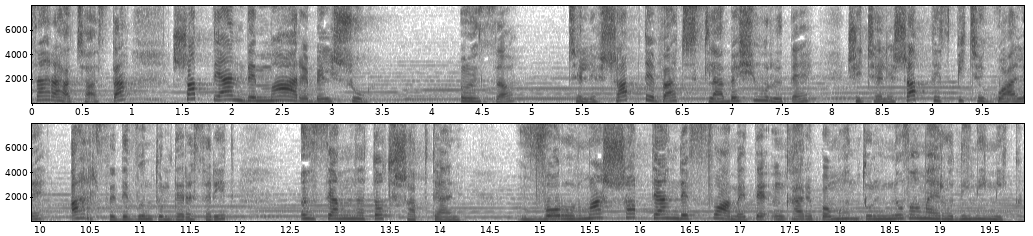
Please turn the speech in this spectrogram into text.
țara aceasta șapte ani de mare belșug. Însă, cele șapte vaci slabe și urâte și cele șapte spice goale, arse de vântul de răsărit, înseamnă tot șapte ani – vor urma șapte ani de foamete în care pământul nu va mai rodi nimic.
